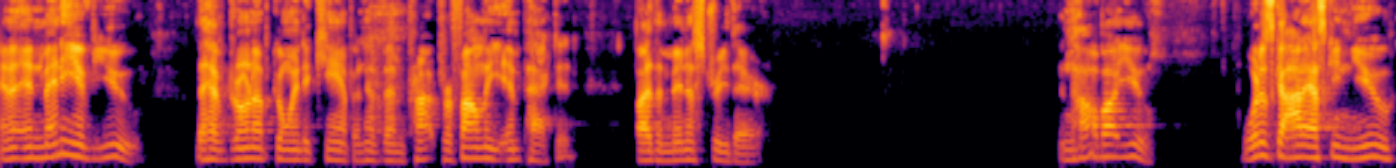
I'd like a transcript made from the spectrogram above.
and, and many of you that have grown up going to camp and have been pro- profoundly impacted by the ministry there. And how about you? What is God asking you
